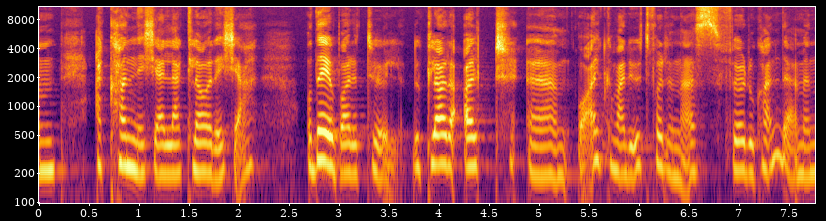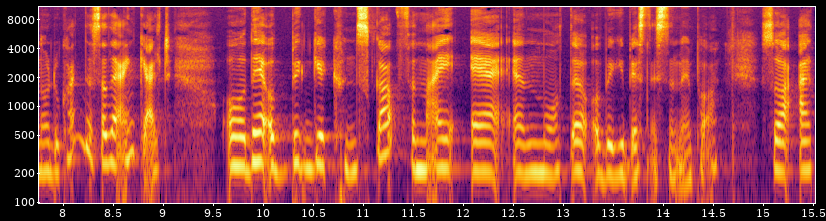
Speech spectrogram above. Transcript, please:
um, jeg kan ikke eller jeg klarer ikke. Og det er jo bare tull. Du klarer alt, um, og alt kan være utfordrende før du kan det, men når du kan det, så er det enkelt. Og det å bygge kunnskap for meg er en måte å bygge businessen min på. Så jeg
